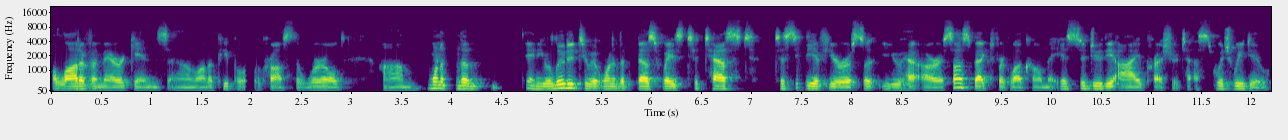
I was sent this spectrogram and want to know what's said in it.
a lot of Americans a lot of people across the world. Um, one of the and you alluded to it. One of the best ways to test to see if you're a, you ha- are a suspect for glaucoma is to do the eye pressure test, which we do.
